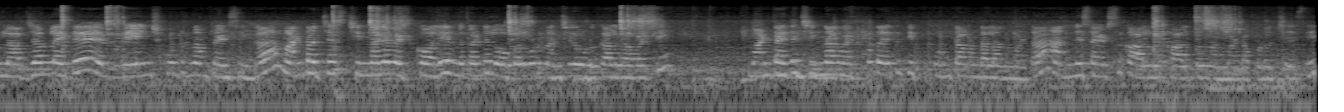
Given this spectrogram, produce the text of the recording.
గులాబ్ జామ్లు అయితే వేయించుకుంటున్నాం ఫ్రెండ్స్. ఇంకా మంట వచ్చేసి చిన్నగా పెట్టుకోవాలి. ఎందుకంటే లోపల కూడా మంచిగా ఉడకాలి కాబట్టి. మంట అయితే చిన్నగా పెట్టుకుంటూ అయితే తిప్పుకుంటా ఉండాలన్నమాట. అన్ని సైడ్స్ కాలు కాలుతుంది అనమాట అప్పుడు వచ్చేసి.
